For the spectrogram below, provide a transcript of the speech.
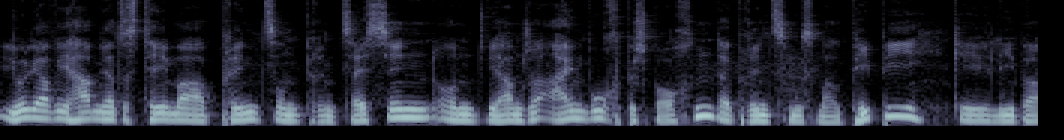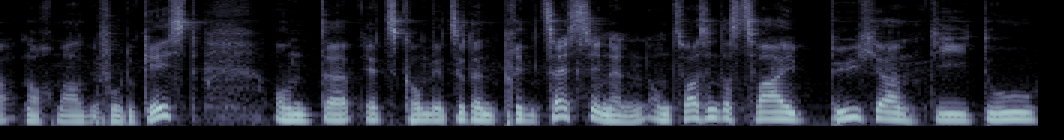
Julia, wir haben ja das Thema Prinz und Prinzessin und wir haben schon ein Buch besprochen. Der Prinz muss mal pipi. Geh lieber nochmal, bevor du gehst. Und äh, jetzt kommen wir zu den Prinzessinnen. Und zwar sind das zwei Bücher, die du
